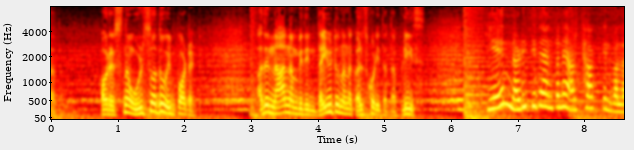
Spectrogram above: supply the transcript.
ತಾತ. ಅವ್ರ ಹೆಸರನ್ನ ಉಳಿಸೋದು ಇಂಪಾರ್ಟೆಂಟ್ ಅದನ್ನ ನಾನು ನಂಬಿದ್ದೀನಿ ದಯವಿಟ್ಟು ನನ್ನ ಕಳ್ಸ್ಕೊಡಿ ತಾತ ಪ್ಲೀಸ್ ಏನ್ ನಡೀತಿದೆ ಅಂತಾನೆ ಅರ್ಥ ಆಗ್ತಿಲ್ವಲ್ಲ?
